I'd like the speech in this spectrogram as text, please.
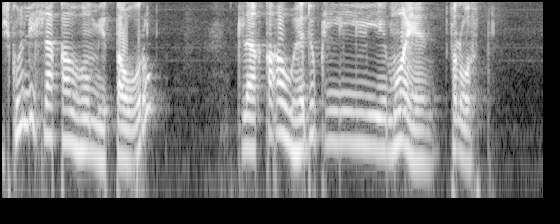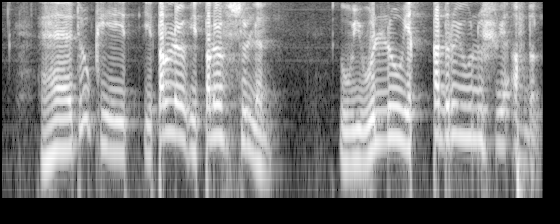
شكون اللي تلاقاوهم يتطوروا؟ تلاقاو هادوك اللي moyen في الوسط. هادوك يطلعوا يطلعوا في السلم ويولوا يقدروا يولوا شوية أفضل.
